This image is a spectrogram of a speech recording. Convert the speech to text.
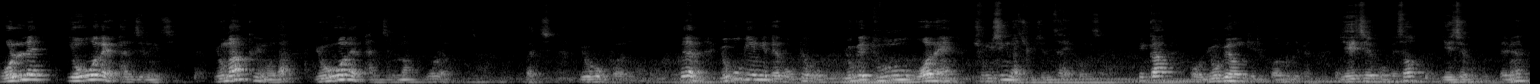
원래 요원의 반지름이지. 요만큼이 뭐다? 요원의 반지름만큼 올라가는 거잖아. 맞지? 요거 구하는 거고. 그 다음에 요거 게내 목표고 요게 두 원의 중심과 중심 사이의 거리잖아. 그러니까 어, 요변 구하게 되면 예제곱에서 예제곱을 빼면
